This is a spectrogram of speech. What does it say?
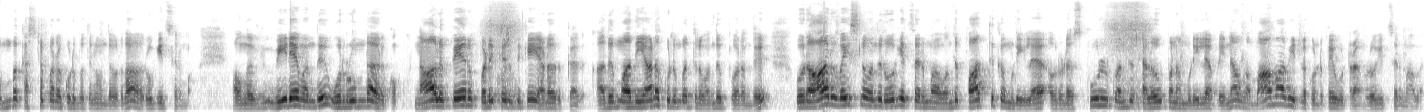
ரொம்ப கஷ்டப்படுற குடும்பத்தில் வந்தவர் தான் ரோஹித் சர்மா. அவங்க வீடே வந்து ஒரு ரூம் தான் இருக்கும். நாலு பேர் படுக்கிறதுக்கே இடம் இருக்காது. அது மாதிரியான குடும்பத்தில் வந்து பிறந்து ஒரு ஆறு வயசுல வந்து ரோஹித் சர்மா வந்து பார்த்துக்க முடியல அவரோட ஸ்கூலுக்கு வந்து செலவு பண்ண முடியல அப்படின்னா அவங்க மாமா வீட்டில் கொண்டு போய் விட்றாங்க ரோஹித் சர்மாவை.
